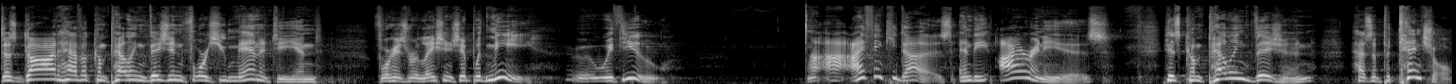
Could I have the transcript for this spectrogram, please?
Does God have a compelling vision for humanity and for His relationship with me, with you? I think He does. And the irony is, his compelling vision has a potential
